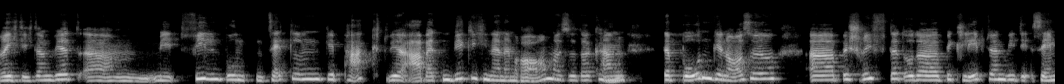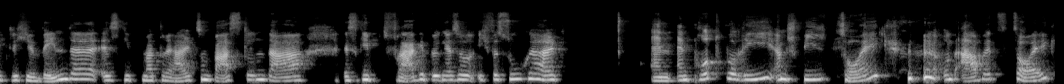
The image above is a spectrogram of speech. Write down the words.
richtig, dann wird ähm, mit vielen bunten Zetteln gepackt. Wir arbeiten wirklich in einem Raum, also da kann mhm. der Boden genauso äh, beschriftet oder beklebt werden wie die, sämtliche Wände. Es gibt Material zum Basteln da, es gibt Fragebögen. Also ich versuche halt ein, ein Potpourri an Spielzeug und Arbeitszeug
